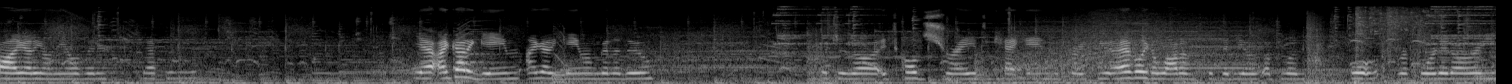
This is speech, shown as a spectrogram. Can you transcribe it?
Oh, I gotta go on the elevator. Definitely. Yeah, I got a game. I got a game I'm gonna do. Which is, uh, it's called Stray. It's a cat game. It's very cute. I have, like, a lot of the videos uploaded, well, recorded already.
